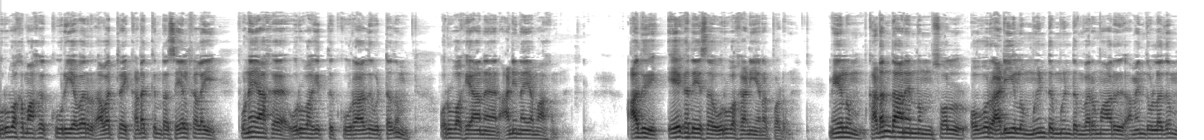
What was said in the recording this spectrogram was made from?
உருவகமாக கூறியவர் அவற்றை கடக்கின்ற செயல்களை புனையாக உருவகித்து கூறாது விட்டதும் ஒரு வகையான அணிநயமாகும். அது ஏகதேச உருவக அணி எனப்படும். மேலும் கடந்தான் என்னும் சொல் ஒவ்வொரு அடியிலும் மீண்டும் மீண்டும் வருமாறு அமைந்துள்ளதும்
